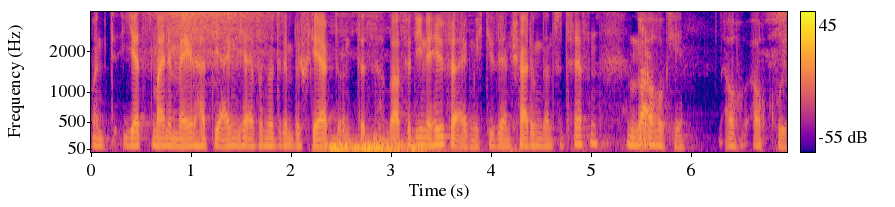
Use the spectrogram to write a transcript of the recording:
Und jetzt meine Mail hat die eigentlich einfach nur drin bestärkt und das war für die eine Hilfe eigentlich, diese Entscheidung dann zu treffen. War ja. auch okay. Auch, auch cool.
